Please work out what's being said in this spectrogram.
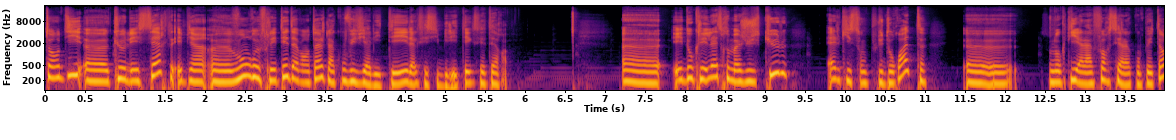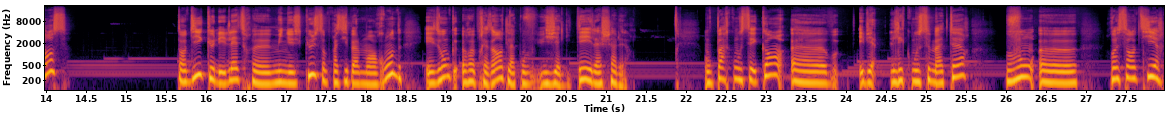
tandis euh, que les cercles eh bien euh, vont refléter davantage la convivialité, l'accessibilité, etc. Euh, et donc les lettres majuscules, elles qui sont plus droites, sont donc liées à la force et à la compétence, tandis que les lettres minuscules sont principalement rondes et donc représentent la convivialité et la chaleur. Donc par conséquent, eh bien, les consommateurs vont euh, ressentir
